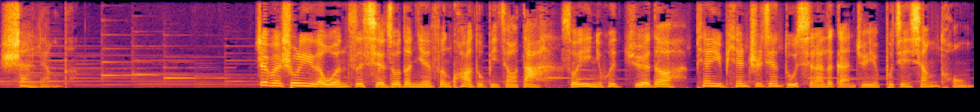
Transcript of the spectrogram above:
善良的。”这本书里的文字写作的年份跨度比较大，所以你会觉得篇与篇之间读起来的感觉也不尽相同。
